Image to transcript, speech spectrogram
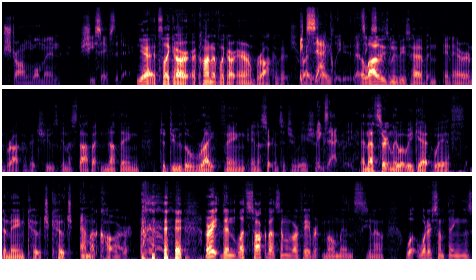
strong woman. She saves the day. Yeah, it's like our kind of like our Erin Brockovich, right? Exactly. Like, That's a lot of these movies have an, an Erin Brockovich who's going to stop at nothing to do the right thing in a certain situation. Exactly. And that's certainly what we get with the main coach, Coach Emma Carr. All right, then let's talk about some of our favorite moments. You know, what what are some things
